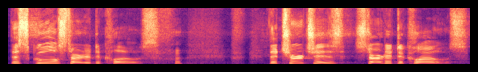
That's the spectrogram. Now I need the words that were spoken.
The schools started to close. the churches started to close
